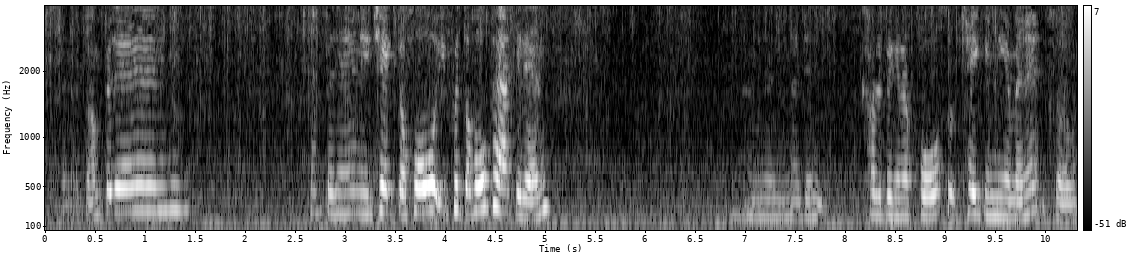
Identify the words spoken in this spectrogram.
Just going to dump it in. Dump it in. You take the whole, you put the whole packet in. And then I didn't cut a big enough hole, so it's taking me a minute. So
